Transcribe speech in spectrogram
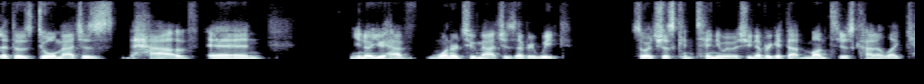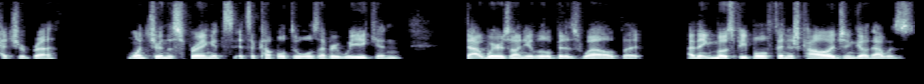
that those dual matches have and you know you have one or two matches every week so it's just continuous you never get that month to just kind of like catch your breath once you're in the spring it's it's a couple duels every week and that wears on you a little bit as well but i think most people finish college and go that was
